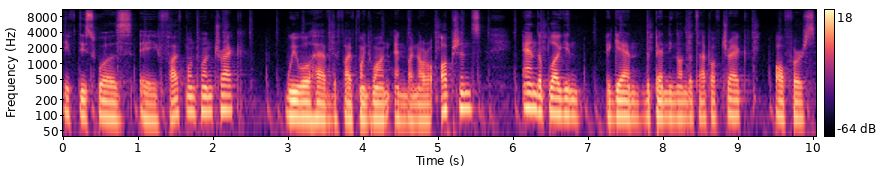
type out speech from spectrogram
if this was a 5.1 track, we will have the 5.1 and binaural options and the plugin again depending on the type of track offers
